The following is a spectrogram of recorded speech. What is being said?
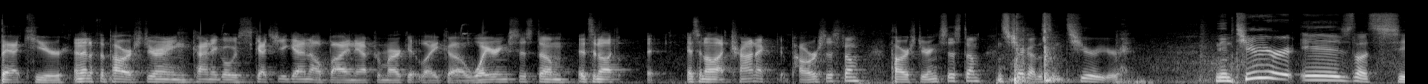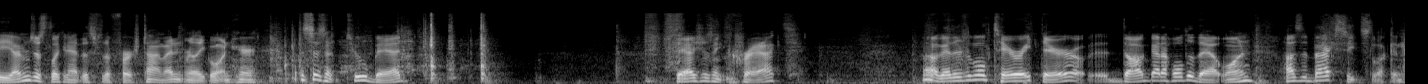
back here. And then if the power steering kind of goes sketchy again, I'll buy an aftermarket like uh, wiring system. It's an it's an electronic power system, power steering system. Let's check out this interior. The interior is, let's see, I'm just looking at this for the first time. I didn't really go in here. This isn't too bad. Dash isn't cracked. Okay, there's a little tear right there. Dog got a hold of that one. How's the back seats looking?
